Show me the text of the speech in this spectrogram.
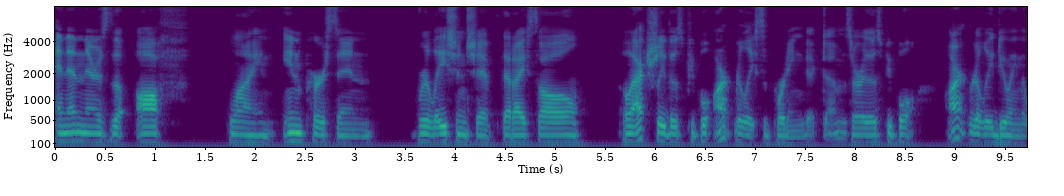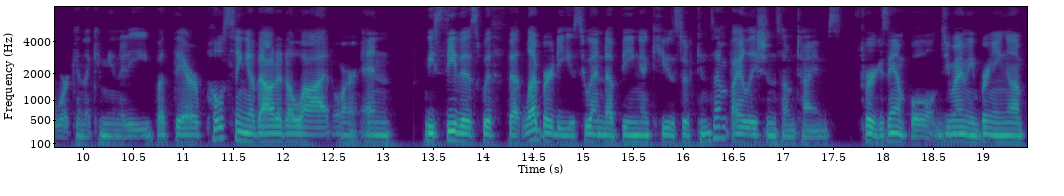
And then there's the offline, in person relationship that I saw. Oh, actually, those people aren't really supporting victims, or those people aren't really doing the work in the community, but they're posting about it a lot, or, and we see this with celebrities who end up being accused of consent violations sometimes. For example, do you mind me bringing up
